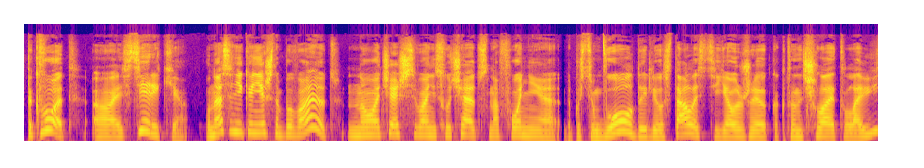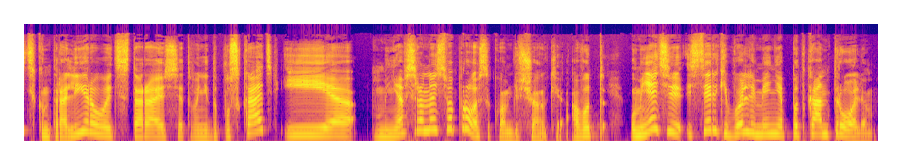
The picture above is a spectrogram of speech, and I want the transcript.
Так вот, а, истерики. У нас они, конечно, бывают, но чаще всего они случаются на фоне, допустим, голода или усталости. Я уже как-то начала это ловить, контролировать, стараюсь этого не допускать. И у меня все равно есть вопросы к вам, девчонки. А вот у меня эти истерики более-менее под контролем.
